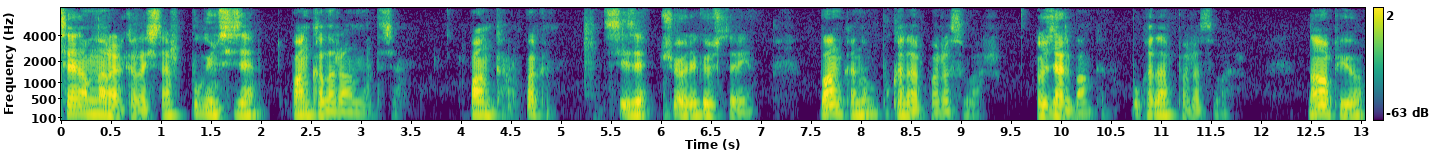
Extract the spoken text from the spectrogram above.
Selamlar arkadaşlar. Bugün size bankaları anlatacağım. Banka. Bakın size şöyle göstereyim. Bankanın bu kadar parası var. Özel bankanın bu kadar parası var. Ne yapıyor?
